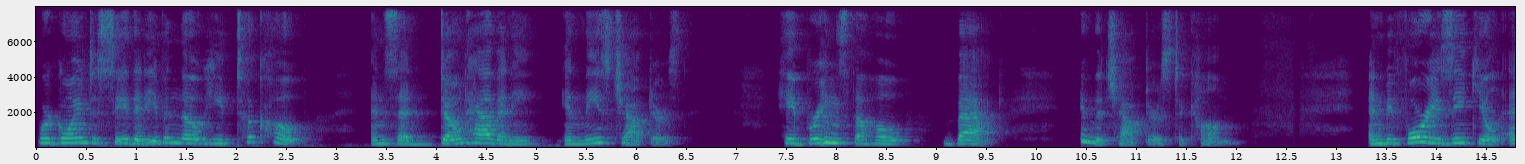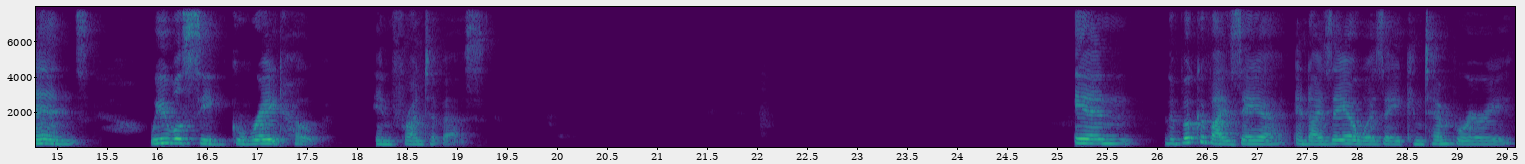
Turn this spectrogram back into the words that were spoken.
we're going to see that even though he took hope and said, don't have any in these chapters, he brings the hope back in the chapters to come. And before Ezekiel ends, we will see great hope in front of us. In the book of Isaiah, and Isaiah was a contemporary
